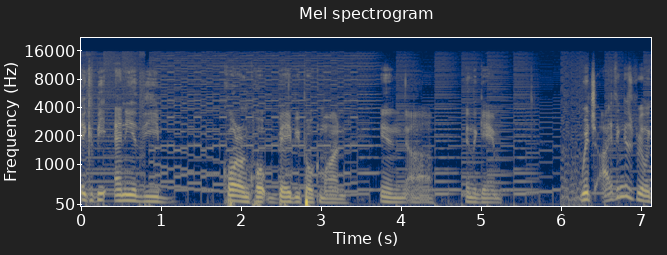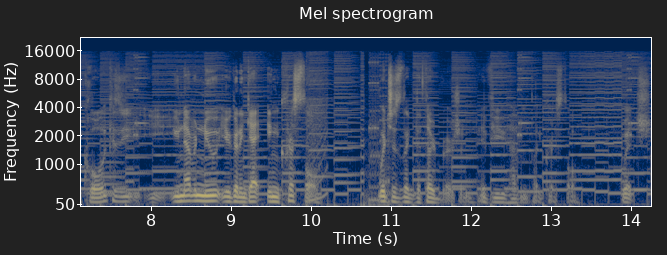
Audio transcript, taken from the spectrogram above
it could be any of the quote unquote baby Pokemon in uh, in the game, which I think is really cool because you, you never knew what you're gonna get in Crystal, which is like the third version if you haven't played Crystal, which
